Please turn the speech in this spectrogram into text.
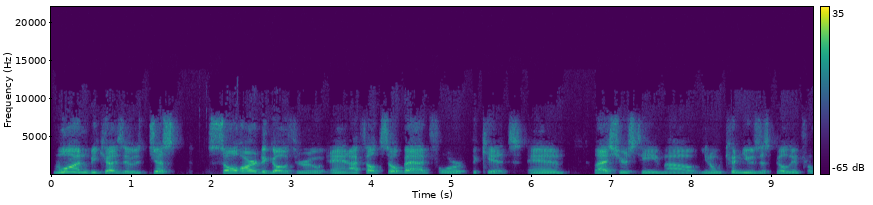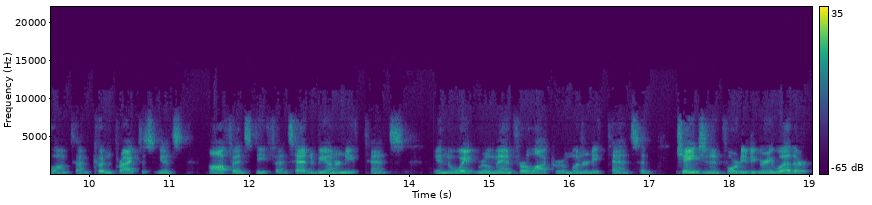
one, because it was just so hard to go through, and I felt so bad for the kids and last year's team. How you know we couldn't use this building for a long time, couldn't practice against offense, defense, had to be underneath tents in the weight room and for a locker room underneath tents, and changing in 40 degree weather,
